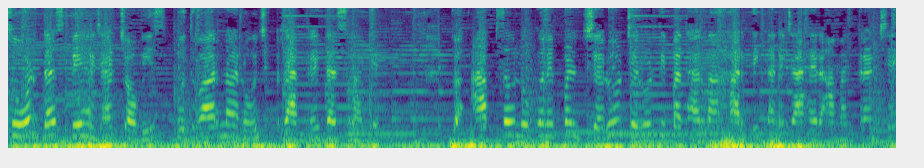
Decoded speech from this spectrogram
સોળ દસ બે હજાર ચોવીસ, બુધવારના રોજ રાત્રે દસ વાગે. તો આપ સૌ લોકોને પણ જરૂર જરૂરથી પધારવા હાર્દિક અને જાહેર આમંત્રણ છે.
